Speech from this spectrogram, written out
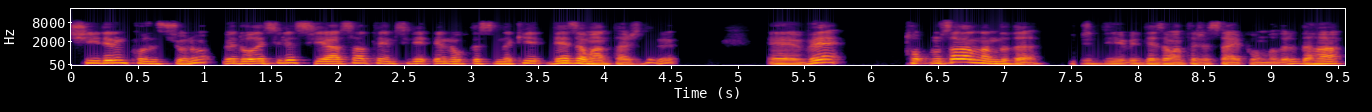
Şiilerin pozisyonu ve dolayısıyla siyasal temsiliyetleri noktasındaki dezavantajları e, ve toplumsal anlamda da ciddi bir dezavantaja sahip olmaları, daha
